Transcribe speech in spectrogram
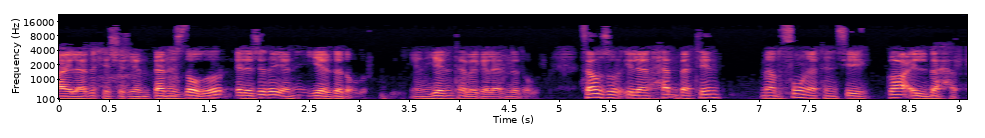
ayələrdə keçir, yəni dənizdə olur, eləcə də yəni yerdə də olur. Yəni yerin təbəqələrində də olur. Fənzur ilə həbbətin mədfunətin fi qa'il bəhr.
